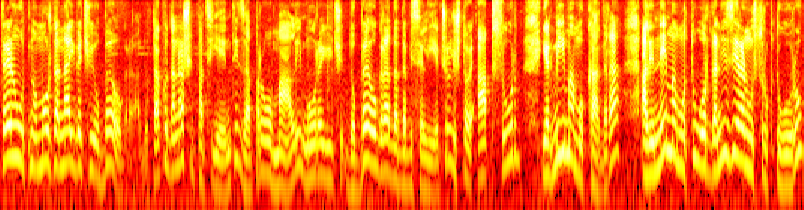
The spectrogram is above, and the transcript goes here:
trenutno možda najveći u Beogradu. Tako da naši pacijenti, zapravo mali, moraju ići do Beograda da bi se liječili, što je absurd, jer mi imamo kadra, ali nemamo tu organiziranu strukturu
